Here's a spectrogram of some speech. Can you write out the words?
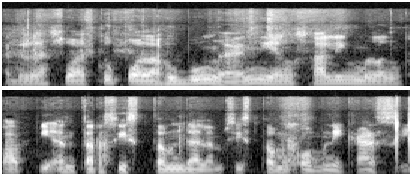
adalah suatu pola hubungan yang saling melengkapi antar sistem dalam sistem komunikasi.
